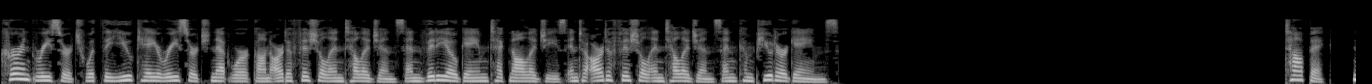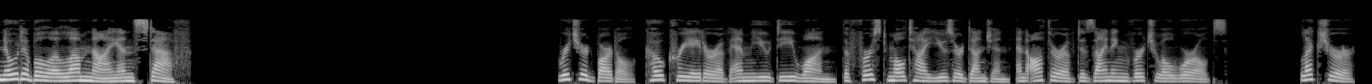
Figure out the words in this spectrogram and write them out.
Current research with the UK Research Network on Artificial Intelligence and Video Game Technologies into Artificial Intelligence and Computer Games. Notable alumni and staff Richard Bartle, co-creator of MUD1 the first multi-user dungeon and author of Designing Virtual Worlds. Lecturer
